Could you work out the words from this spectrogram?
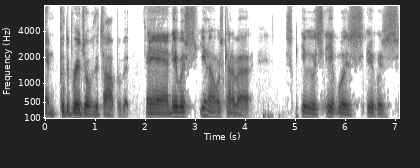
and put the bridge over the top of it. And it was, you know, it was kind of a, it was, it was, it was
